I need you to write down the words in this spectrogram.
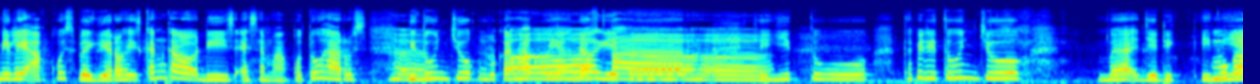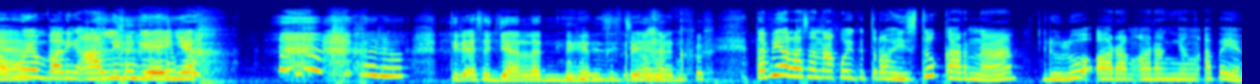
milih aku sebagai rohis? Kan kalau di SMA aku tuh harus ditunjuk bukan aku yang Oh, daftar. Gitu. Kayak gitu. Tapi ditunjuk. Mbak jadi ini mukamu ya. yang paling alim kayaknya aduh, tidak sejalan dengan Tidak sejalan. perilaku. Tapi alasan aku ikut rohis tuh karena dulu orang-orang yang apa ya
